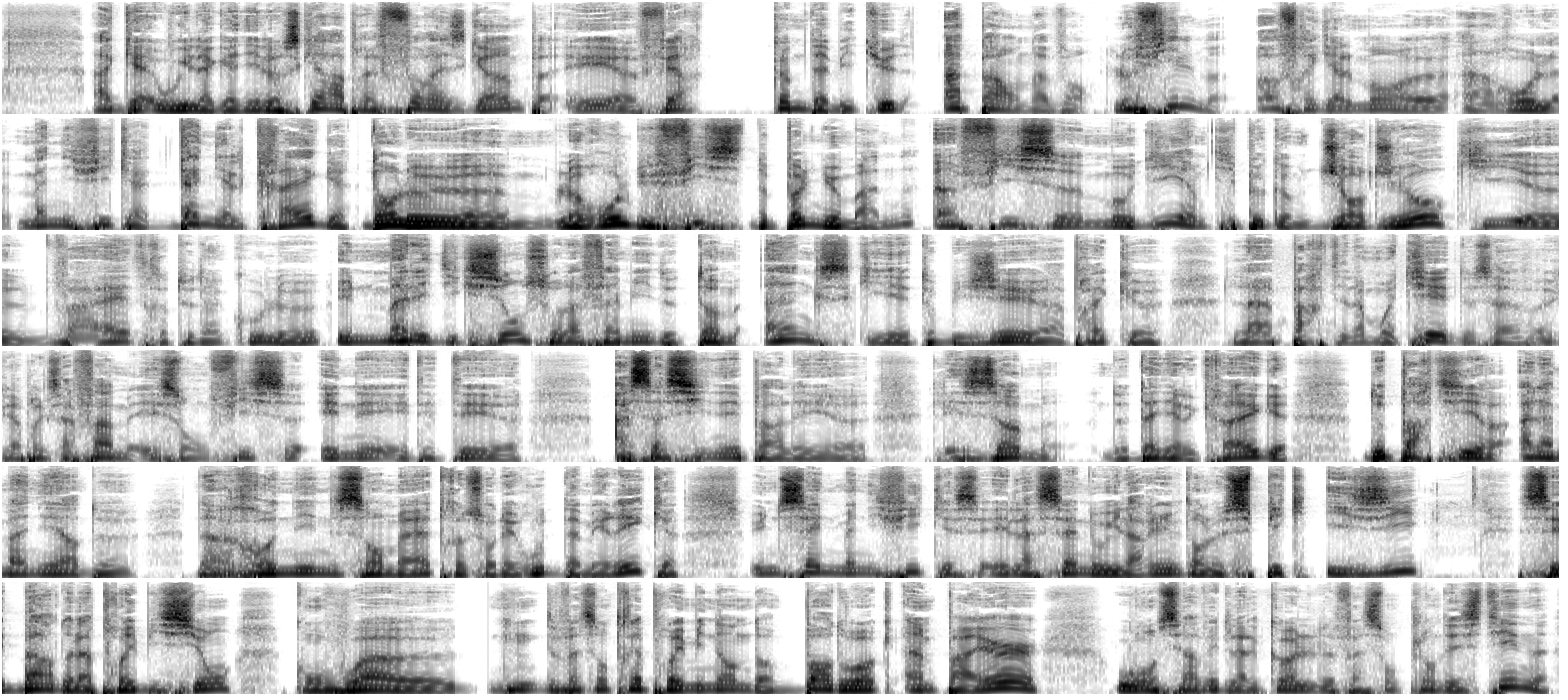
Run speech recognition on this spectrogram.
où il a gagné l'Oscar, après Forrest Gump et euh, faire comme d'habitude, un pas en avant. Le film offre également euh, un rôle magnifique à Daniel Craig dans le, euh, le, rôle du fils de Paul Newman, un fils maudit, un petit peu comme Giorgio, qui va être tout d'un coup une malédiction sur la famille de Tom Hanks, qui est obligé, après que la moitié de sa, après que sa femme et son fils aîné aient été assassiné par les, euh, les hommes de Daniel Craig, de partir à la manière de d'un Ronin sans maître sur les routes d'Amérique. Une scène magnifique est la scène où il arrive dans le Speak Easy, ces bars de la prohibition qu'on voit euh, de façon très proéminente dans Boardwalk Empire, où on servait de l'alcool de façon clandestine,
